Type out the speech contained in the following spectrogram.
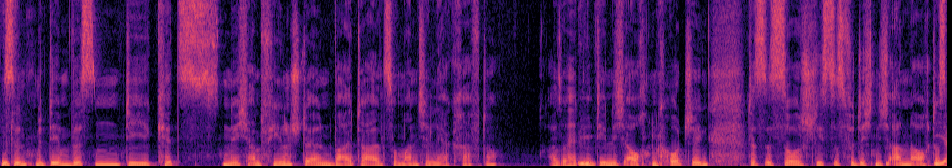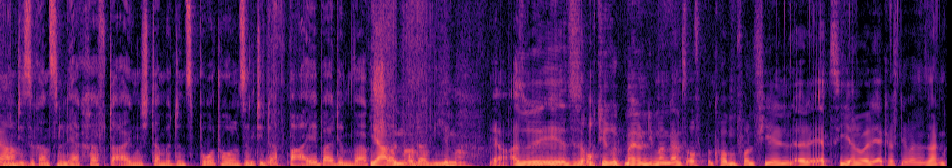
Sind mit dem Wissen die Kids nicht an vielen Stellen weiter als so manche Lehrkräfte? Also hätten die nicht auch ein Coaching? Das ist so, schließt es für dich nicht an, auch dass ja. man diese ganzen Lehrkräfte eigentlich damit ins Boot holen? Sind die dabei bei dem Workshop ja, immer, oder wie? Immer, ja. Also es ist auch die Rückmeldung, die man ganz oft bekommt von vielen äh, Erziehern oder Lehrkräften, die dann sagen,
